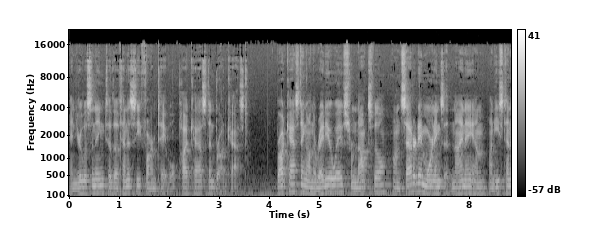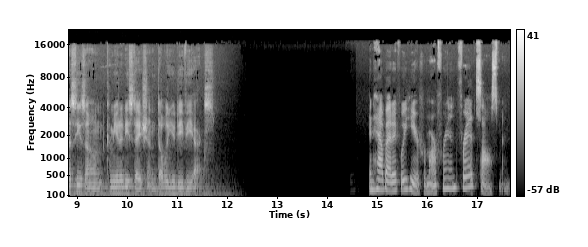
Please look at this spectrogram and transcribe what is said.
and you're listening to the Tennessee Farm Table podcast and broadcast. Broadcasting on the radio waves from Knoxville on Saturday mornings at 9 a.m. on East Tennessee's own community station, WDVX. And how about if we hear from our friend Fred Sauceman?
